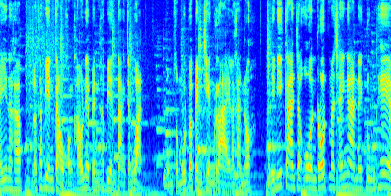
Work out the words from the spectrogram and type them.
i k e นะครับ แล้วทะเบียนเก่าของเขาเนี่ยเป็นทะเบียนต่างจังหวัด ผมสมมุติว่าเป็นเชียงรายแล้วกันเนาะ ทีนี้การจะโอนรถมาใช้งานในกรุงเทพ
